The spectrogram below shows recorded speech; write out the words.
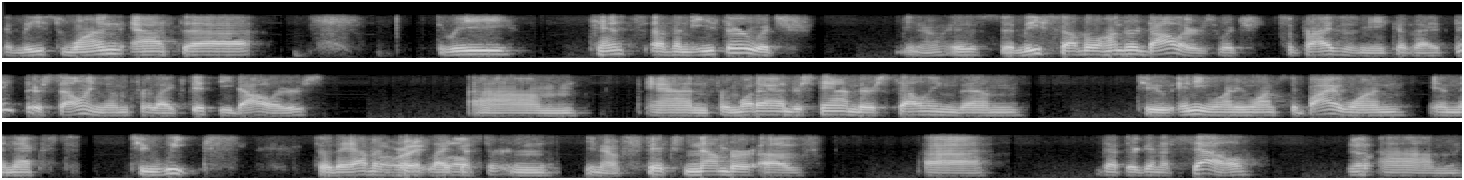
at least one at uh, three tenths of an ether, which you know is at least several hundred dollars, which surprises me because I think they're selling them for like fifty dollars. Um, and from what I understand, they're selling them to anyone who wants to buy one in the next two weeks. So they haven't put like well, a certain, you know, fixed number of uh, that they're going to sell. Yep. Um,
